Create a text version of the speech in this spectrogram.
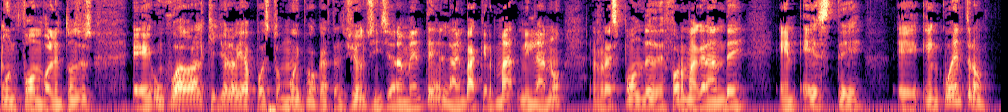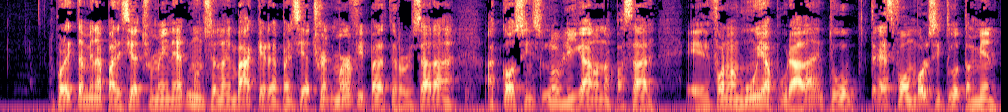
un fumble. Entonces, eh, un jugador al que yo le había puesto muy poca atención, sinceramente, el linebacker Matt Milano responde de forma grande en este eh, encuentro. Por ahí también aparecía Tremaine Edmonds, el linebacker, aparecía Trent Murphy para aterrorizar a, Cousins, lo obligaron a pasar eh, de forma muy apurada, tuvo tres fumbles y tuvo también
